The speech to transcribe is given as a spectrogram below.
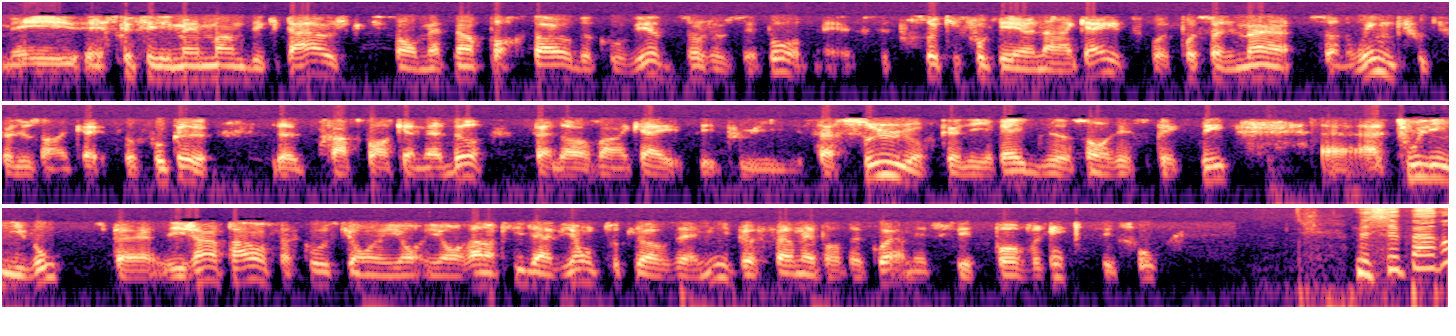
Mais est-ce que c'est les mêmes membres d'équipage qui sont maintenant porteurs de COVID? Ça, je ne sais pas. Mais c'est pour ça qu'il faut qu'il y ait une enquête. Pas seulement Sunwing qu'il faut qu'il fasse des enquêtes. Il faut que le Transport Canada fasse leurs enquêtes et puis s'assure que les règles sont respectées euh, à tous les niveaux les gens pensent à cause qu'ils ont, rempli l'avion de tous leurs amis, ils peuvent faire n'importe quoi, mais c'est pas vrai, c'est faux. Monsieur Parent,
